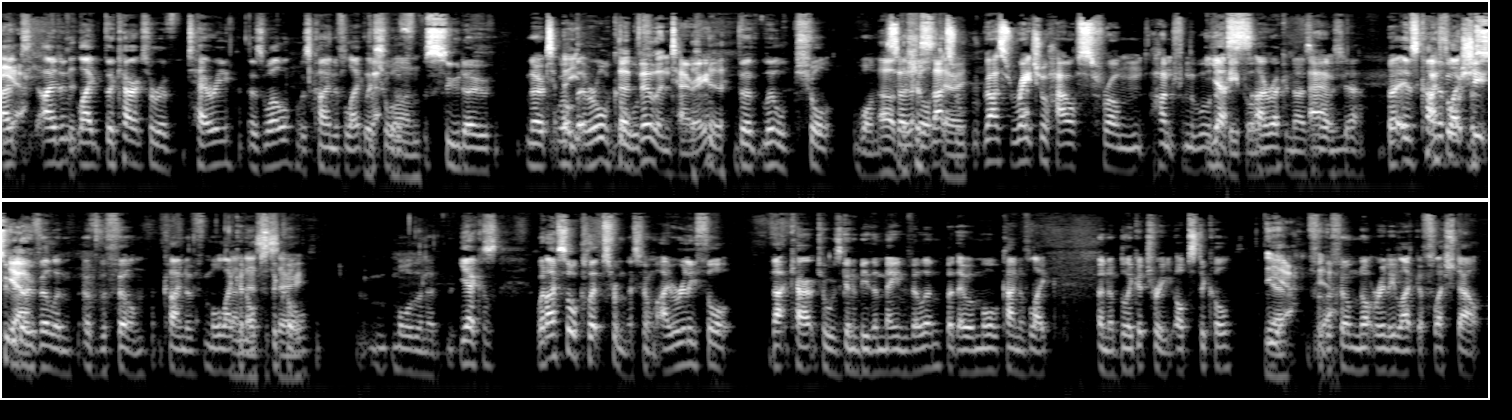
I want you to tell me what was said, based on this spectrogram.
I, Yeah. I didn't like the character of Terry as well. Was kind of like the Which sort one? of pseudo. No, well they're all the called villain Terry. the little short one. Oh, so the that's, short that's that's Rachel House from Hunt from the Wilder yes, People. I recognise the Um, voice. Yeah, but it's kind I of thought like the she- pseudo yeah. villain of the film, kind of more like an obstacle, more than a yeah. Because when I saw clips from this film, I really thought that character was going to be the main villain, but they were more kind of like an obligatory obstacle yeah, for yeah. the film, not really like a fleshed out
